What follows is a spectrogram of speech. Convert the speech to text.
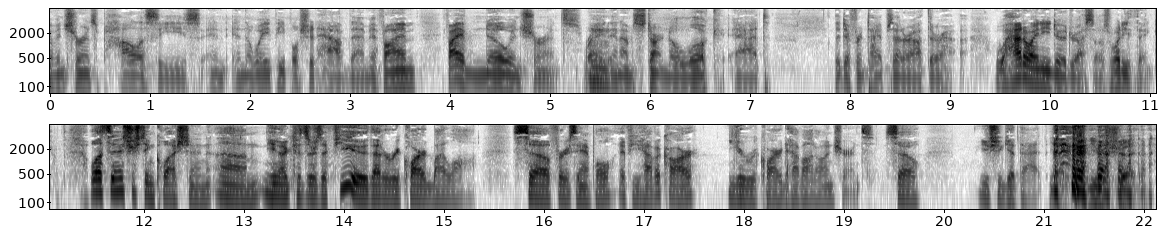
of insurance policies and, and the way people should have them? If I'm if I have no insurance, right, Mm. and I'm starting to look at the different types that are out there, well, how do I need to address those? What do you think? Well, it's an interesting question, um, you know, because there's a few that are required by law. So, for example, if you have a car, you're required to have auto insurance. So, you should get that. Yes, you should.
